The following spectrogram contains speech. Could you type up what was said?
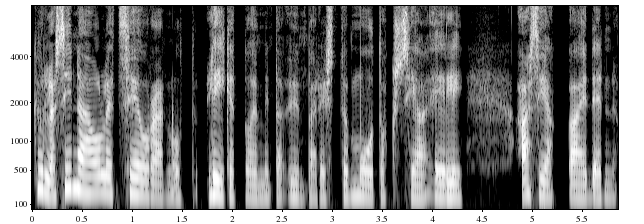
kyllä sinä olet seurannut liiketoimintaympäristön muutoksia, eli asiakkaiden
